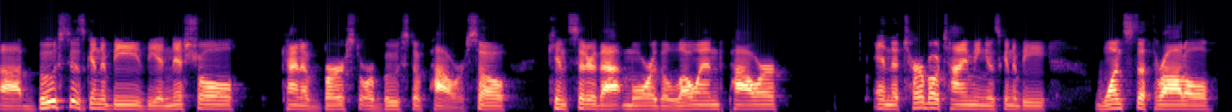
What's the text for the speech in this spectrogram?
uh, boost is going to be the initial kind of burst or boost of power. So consider that more the low end power. And the turbo timing is going to be once the throttle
